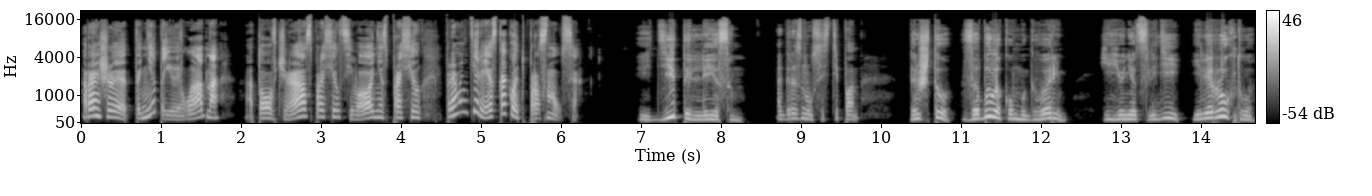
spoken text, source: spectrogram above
Раньше-то нет ее и ладно, а то вчера спросил, сегодня спросил. Прям интерес какой-то проснулся. Иди ты лесом, огрызнулся Степан. Да что, забыл, о ком мы говорим? Ее не отследи, или рухнула,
